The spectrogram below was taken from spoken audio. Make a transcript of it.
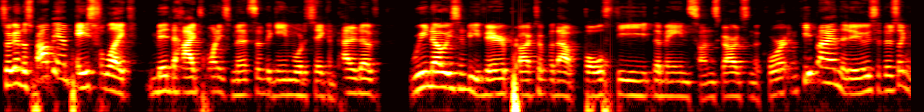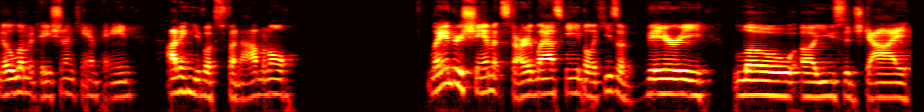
so again, it was probably on pace for like mid to high 20s minutes of the game would stayed competitive. We know he's going to be very productive without both the the main Suns guards in the court. And keep an eye on the news. If there's like no limitation on Cam Payne, I think he looks phenomenal. Landry Shamet started last game, but like he's a very low uh, usage guy.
